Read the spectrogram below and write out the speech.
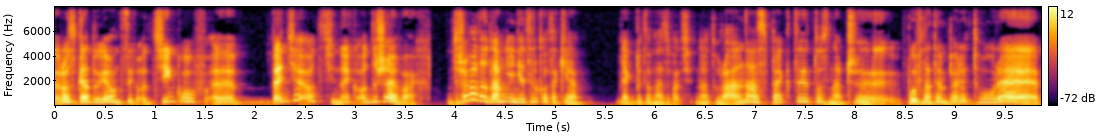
rozgadujących odcinków yy, będzie odcinek o drzewach. Drzewa to dla mnie nie tylko takie jakby to nazwać, naturalne aspekty, to znaczy wpływ na temperaturę,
